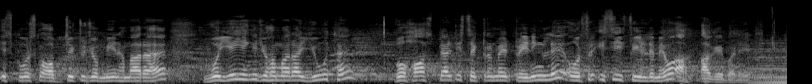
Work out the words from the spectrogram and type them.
इस कोर्स का ऑब्जेक्टिव जो मेन हमारा है, वो यही है कि जो हमारा यूथ है वो हॉस्पिटलिटी सेक्टर में ट्रेनिंग ले और फिर इसी फ़ील्ड में वो आ, आगे बढ़े।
